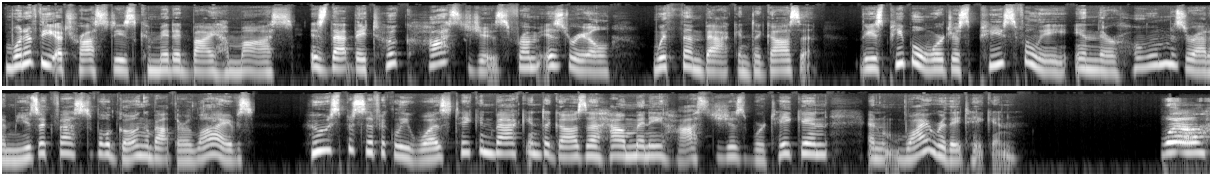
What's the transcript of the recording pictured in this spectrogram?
One of the atrocities committed by Hamas is that they took hostages from Israel with them back into Gaza. These people were just peacefully in their homes or at a music festival going about their lives. Who specifically was taken back into Gaza? How many hostages were taken? And why were they taken? Well,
